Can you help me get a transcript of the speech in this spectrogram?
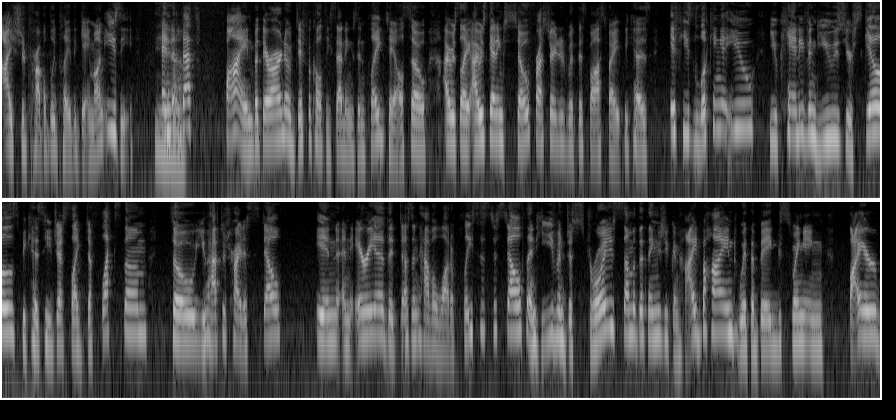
I should probably play the game on easy. Yeah. And that's fine, but there are no difficulty settings in Plague Tale. So I was like, I was getting so frustrated with this boss fight because if he's looking at you, you can't even use your skills because he just like deflects them. So you have to try to stealth in an area that doesn't have a lot of places to stealth and he even destroys some of the things you can hide behind with a big swinging fire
